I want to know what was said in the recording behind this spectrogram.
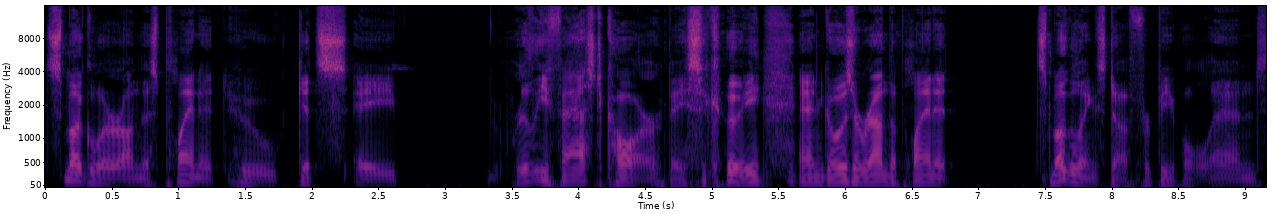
smuggler on this planet who gets a really fast car, basically, and goes around the planet smuggling stuff for people. And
